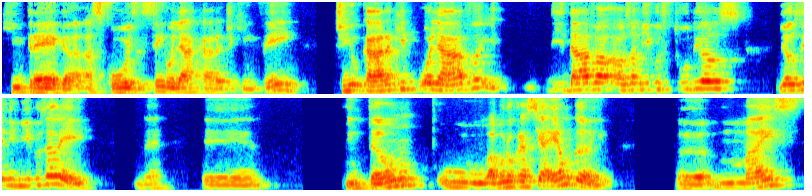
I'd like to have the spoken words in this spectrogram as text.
que entrega as coisas sem olhar a cara de quem vem, tinha o cara que olhava e, e dava aos amigos tudo e aos, e aos inimigos a lei. Né? É, então, o, a burocracia é um ganho, uh, mas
